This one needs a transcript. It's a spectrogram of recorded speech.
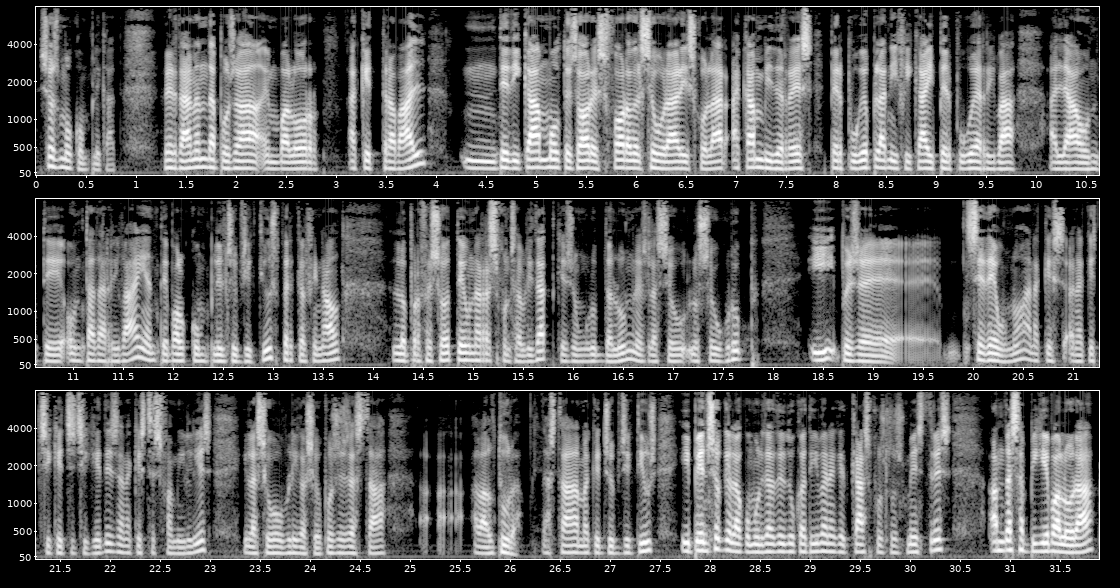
Això és molt complicat. Per tant, han de posar en valor aquest treball, mm, dedicar moltes hores fora del seu horari escolar a canvi de res per poder planificar i per poder arribar allà on, té, on ha d'arribar i on té vol complir els objectius, perquè al final el professor té una responsabilitat, que és un grup d'alumnes, el seu, seu grup, i pues, eh, ser Déu no? en, aquest, en aquests xiquets i xiquetes, en aquestes famílies, i la seva obligació pues, és estar a, a l'altura, estar amb aquests objectius, i penso que la comunitat educativa, en aquest cas pues, els mestres, han de saber valorar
